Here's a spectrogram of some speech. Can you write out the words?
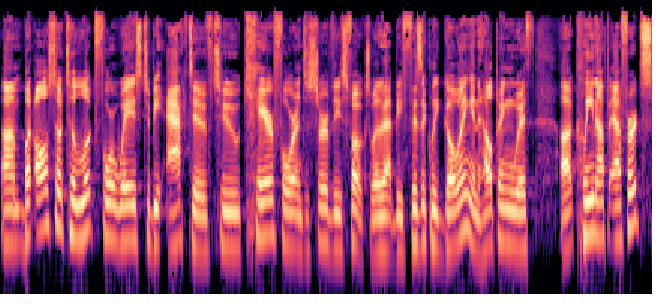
Um, but also to look for ways to be active to care for and to serve these folks, whether that be physically going and helping with uh, cleanup efforts,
